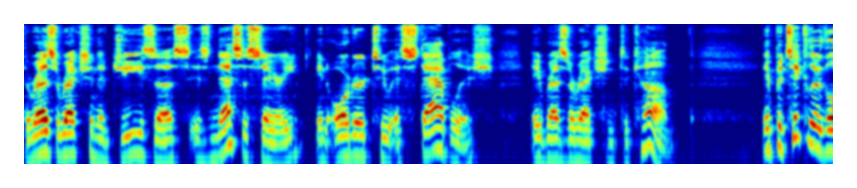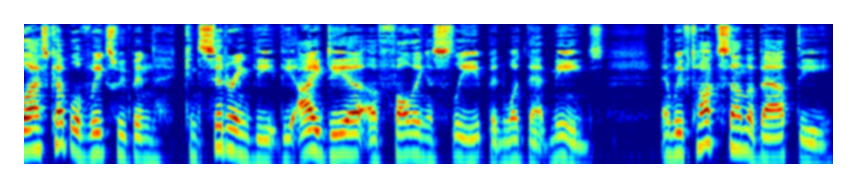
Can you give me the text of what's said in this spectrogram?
the resurrection of Jesus is necessary in order to establish a resurrection to come. In particular, the last couple of weeks, we've been considering the, the idea of falling asleep and what that means. And we've talked some about the,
